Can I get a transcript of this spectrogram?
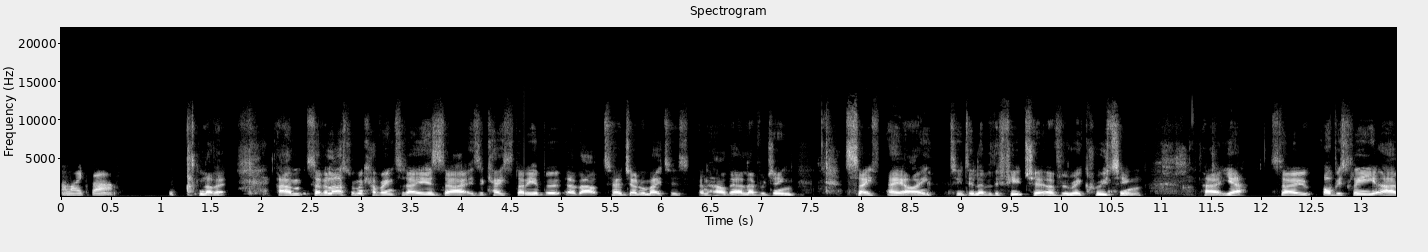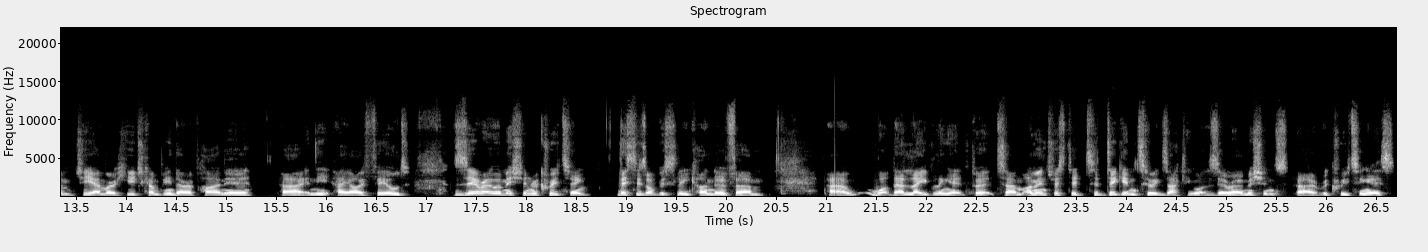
I like that. Love it. Um, so the last one we're covering today is uh, is a case study about, about uh, General Motors and how they're leveraging safe AI to deliver the future of recruiting. Uh, yeah. So obviously, um, GM are a huge company. They're a pioneer uh, in the AI field. Zero emission recruiting. This is obviously kind of um, uh, what they're labeling it, but um, I'm interested to dig into exactly what zero emissions uh, recruiting is.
